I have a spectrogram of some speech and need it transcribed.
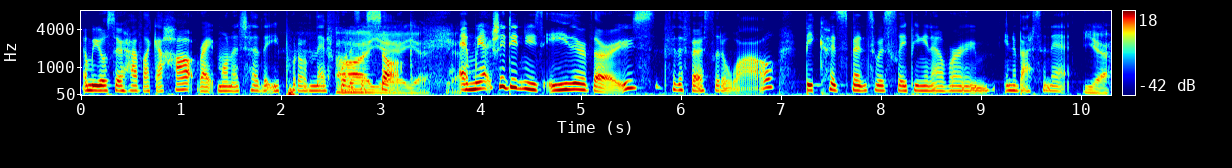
and we also have like a heart rate monitor that you put on their foot Ah, as a yeah, sock. yeah, yeah. And we actually didn't use either of those for the first little while because Spencer was sleeping in our room in a bassinet yeah,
